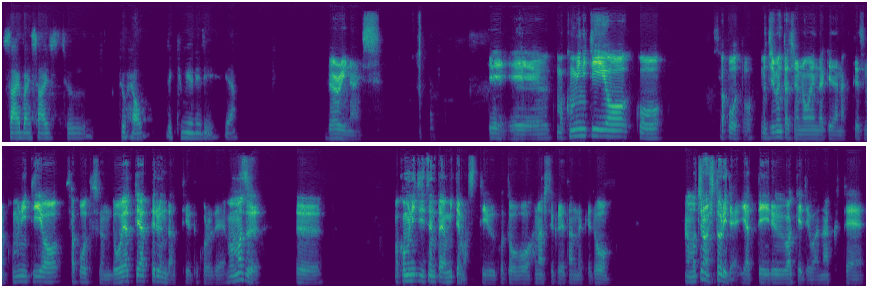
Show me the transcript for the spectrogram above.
side by side to to help the community. Yeah. Very nice. で、えーまあ、コミュニティをこう、サポート、自分たちの農園だけじゃなくて、そのコミュニティをサポートするのどうやってやってるんだっていうところで、まあ、まず、うーまあ、コミュニティ全体を見てますっていうことを話してくれたんだけど、もちろん一人でやっているわけではなくて、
